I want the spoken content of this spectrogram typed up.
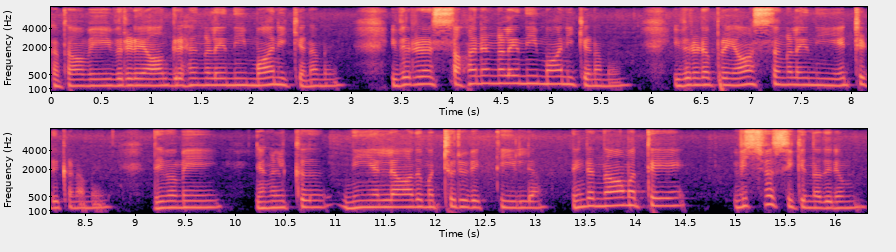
കഥാവെ ഇവരുടെ ആഗ്രഹങ്ങളെ നീ മാനിക്കണമേ. ഇവരുടെ സഹനങ്ങളെ നീ മാനിക്കണമേ. ഇവരുടെ പ്രയാസങ്ങളെ നീ ഏറ്റെടുക്കണമേ. ദൈവമേ ഞങ്ങൾക്ക് നീയല്ലാതെ മറ്റൊരു വ്യക്തിയില്ല. നിന്റെ നാമത്തെ വിശ്വസിക്കുന്നതിനും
